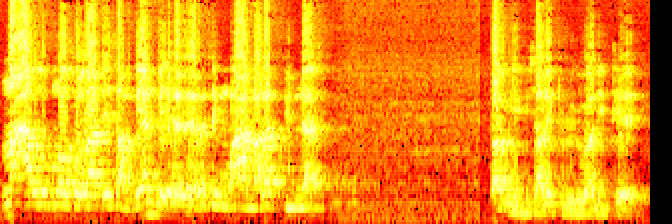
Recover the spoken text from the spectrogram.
na'aluk no sholatnya sampean Bik hal-hal sing muamalat binas Paham ya, misalnya berwalide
